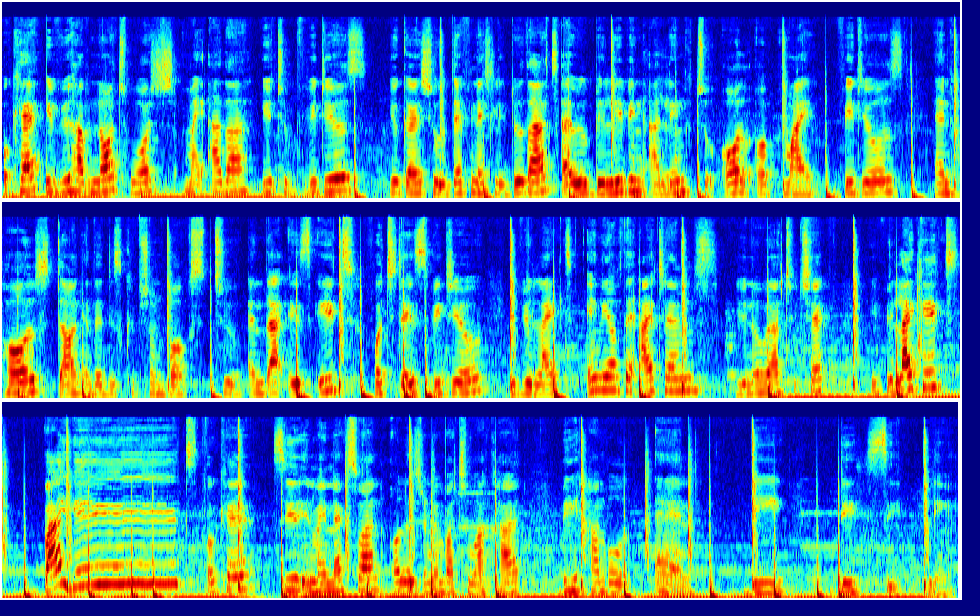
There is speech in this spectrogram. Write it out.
okay? If you have not watched my other youtube videos you guys should definitely do that. I will be leaving a link to all of my videos and hauls down in the description box too. And that is it for today's video. If you liked any of the items you know where to check if you like it buy it okay? See you in my next one. Always remember to work hard be humble and be disciplined.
